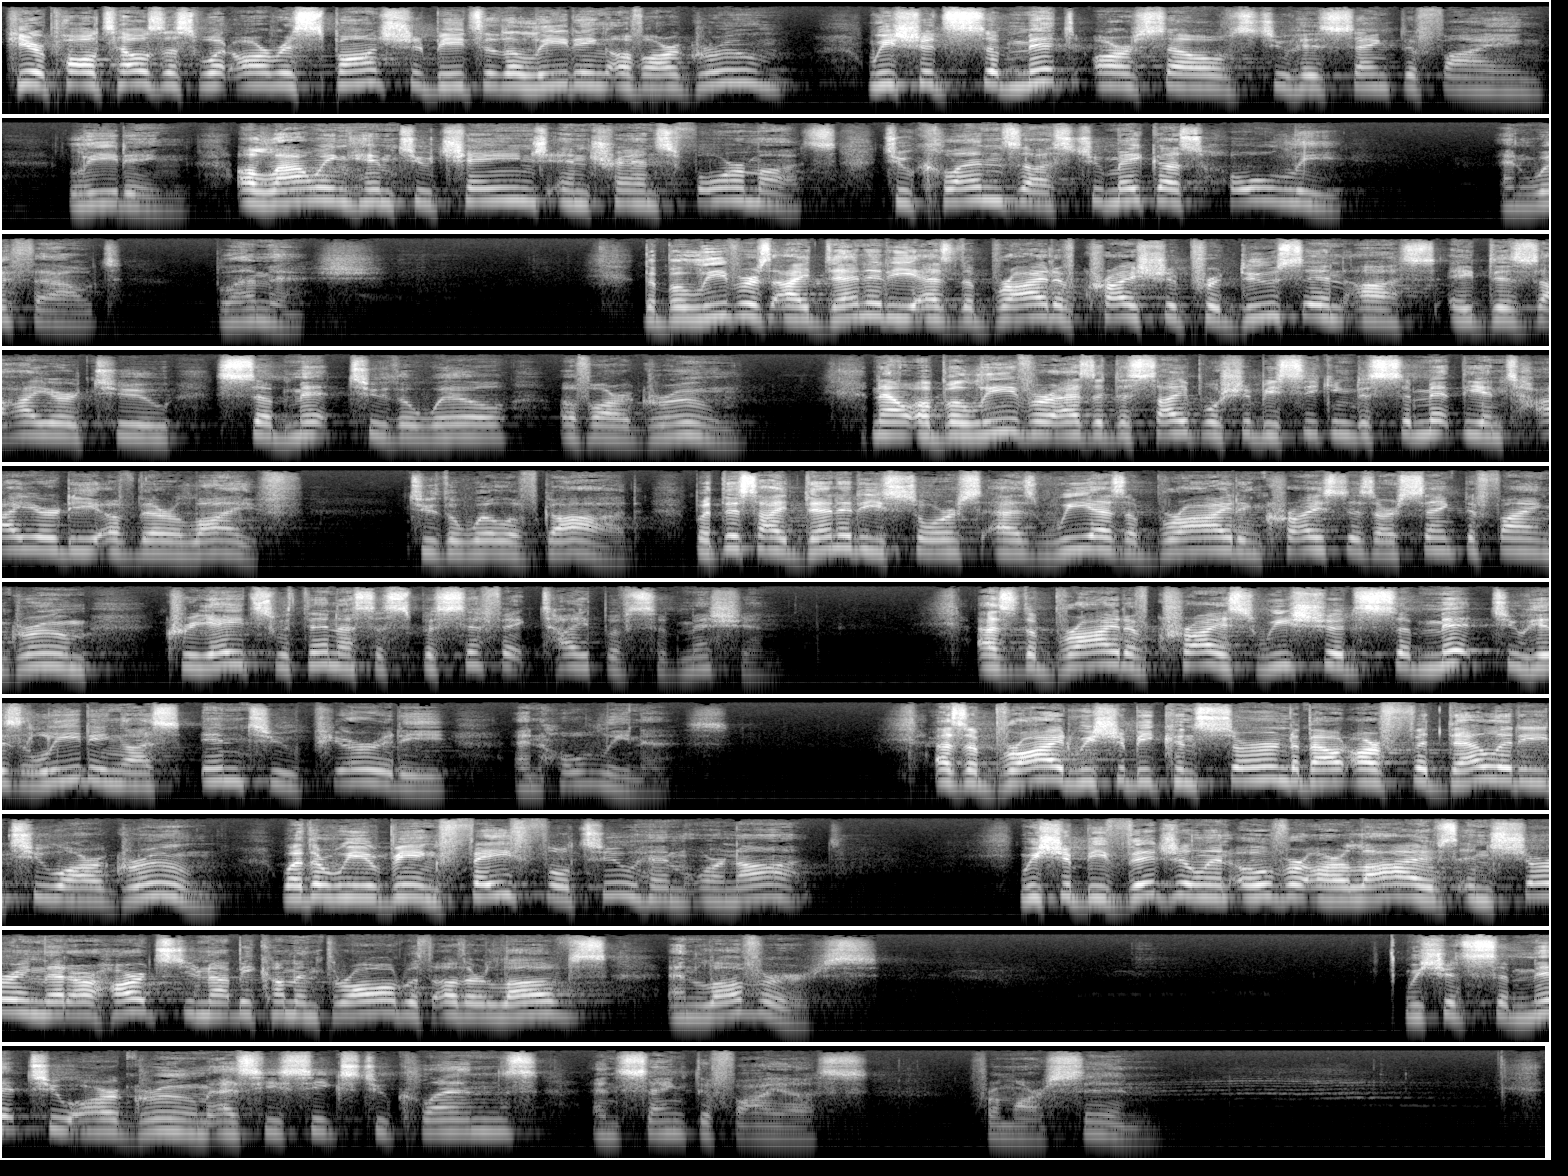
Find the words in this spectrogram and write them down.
Here, Paul tells us what our response should be to the leading of our groom. We should submit ourselves to his sanctifying leading, allowing Him to change and transform us, to cleanse us, to make us holy and without blemish. The believer's identity as the bride of Christ should produce in us a desire to submit to the will of our groom. Now, a believer as a disciple should be seeking to submit the entirety of their life to the will of God. But this identity source, as we as a bride and Christ as our sanctifying groom, creates within us a specific type of submission. As the bride of Christ, we should submit to his leading us into purity and holiness. As a bride, we should be concerned about our fidelity to our groom, whether we are being faithful to him or not. We should be vigilant over our lives, ensuring that our hearts do not become enthralled with other loves and lovers. We should submit to our groom as he seeks to cleanse and sanctify us from our sin.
